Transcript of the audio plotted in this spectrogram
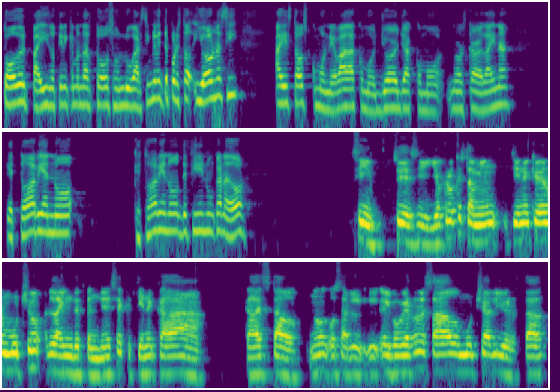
todo el país, no tienen que mandar todos a un lugar, simplemente por estado. Y aún así, hay estados como Nevada, como Georgia, como North Carolina, que todavía no, que todavía no definen un ganador. Sí, sí, sí. Yo creo que también tiene que ver mucho la independencia que tiene cada, cada estado, ¿no? O sea, el, gobierno les ha dado mucha libertad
